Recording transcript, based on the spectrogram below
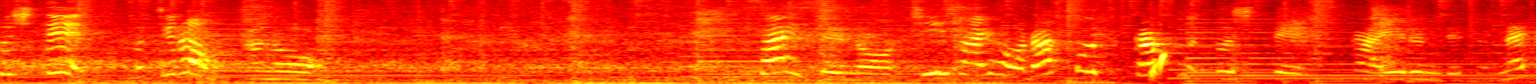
そしてもちろんあのサイズの小さい方ラストスカーフとして使えるんですね。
